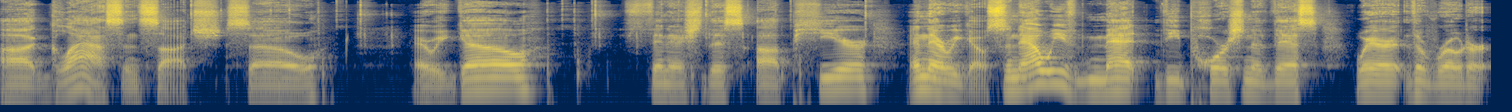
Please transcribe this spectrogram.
uh, glass and such. So there we go finish this up here. And there we go. So now we've met the portion of this where the rotor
